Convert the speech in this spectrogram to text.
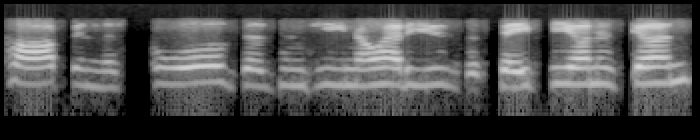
cop in the school, doesn't he know how to use the safety on his gun?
